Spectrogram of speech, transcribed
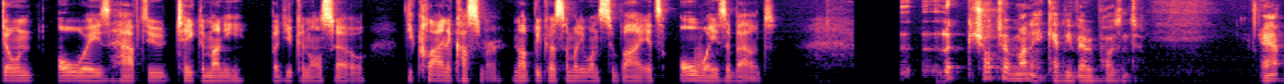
don't always have to take the money, but you can also decline a customer, not because somebody wants to buy. It's always about look, short-term money can be very poisoned. Yeah,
